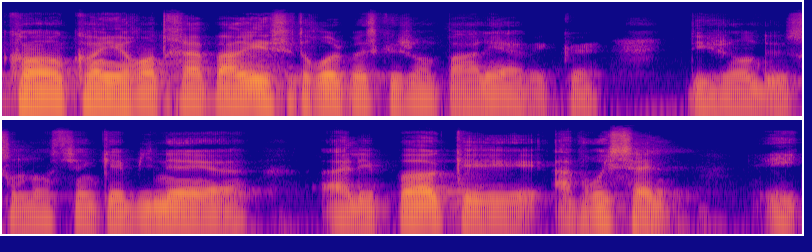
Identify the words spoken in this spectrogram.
quand, quand il rentrait à Paris. Et c'est drôle parce que j'en parlais avec euh, des gens de son ancien cabinet à l'époque et à Bruxelles et,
